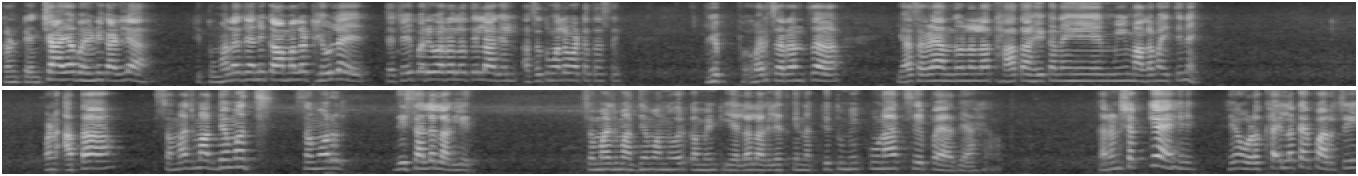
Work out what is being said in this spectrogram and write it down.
कारण त्यांच्या आया बहिणी काढल्या की तुम्हाला ज्याने कामाला ठेवलं आहे त्याच्याही परिवाराला ते लागेल असं तुम्हाला वाटत असेल. हे पवार सरांचा या सगळ्या आंदोलनात हात आहे का नाही हे मी मला माहिती नाही. पण आता समाज माध्यमच समोर दिसायला लागलीत. समाज माध्यमांवर कमेंट यायला लागलेत की नक्की तुम्ही कुणाचे पयादे आहात? कारण शक्य आहे. हे ओळखायला काय फारशी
